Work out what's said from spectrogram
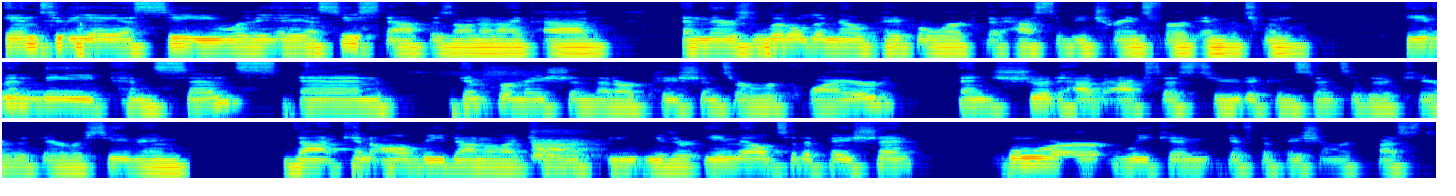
into the ASC where the ASC staff is on an iPad and there's little to no paperwork that has to be transferred in between. Even the consents and information that our patients are required and should have access to to consent to the care that they're receiving, that can all be done electronically, either emailed to the patient or we can, if the patient requests,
